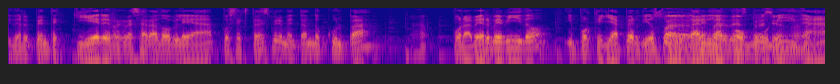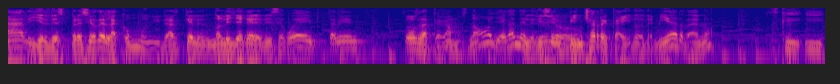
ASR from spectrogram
y de repente quiere regresar a doble A, pues está experimentando culpa Ajá. por haber bebido y porque ya perdió su lugar en la comunidad y el desprecio de la comunidad que no le llega y le dice, güey, está bien, todos la cagamos. No, llegan y le Sí, dicen lo- pinche recaído de mierda, ¿no? Es que, y, y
